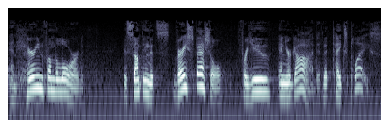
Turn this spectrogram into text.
and hearing from the Lord is something that's very special for you and your God that takes place.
